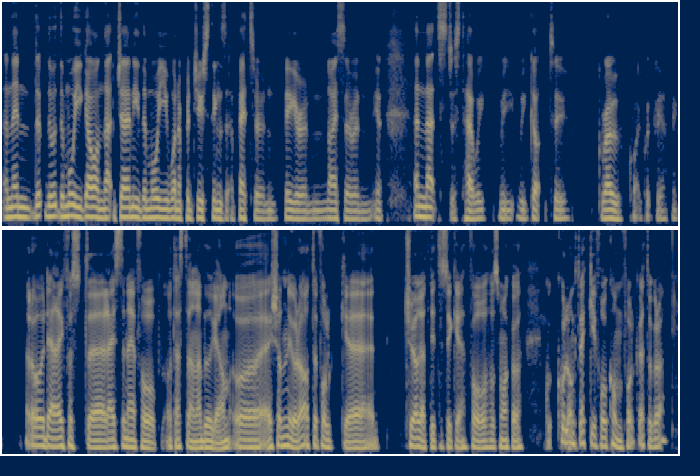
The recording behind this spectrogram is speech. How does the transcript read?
and then the, the, the more you go on that journey, the more you want to produce things that are better and bigger and nicer. And, you know, and that's just how we, we, we got to grow quite quickly, I think. Ja, det var der jeg først eh, reiste ned for å teste denne burgeren, og jeg skjønner jo da at folk eh, kjører et lite stykke for å smake. Hvor langt vekk ifra kom folk, vet dere det?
